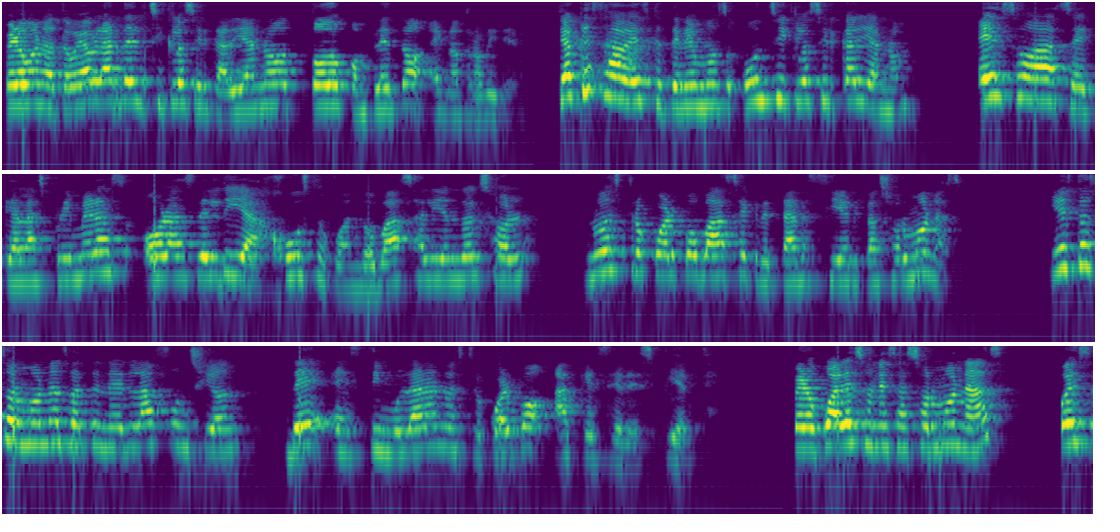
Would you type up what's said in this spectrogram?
Pero bueno, te voy a hablar del ciclo circadiano todo completo en otro video. Ya que sabes que tenemos un ciclo circadiano, eso hace que a las primeras horas del día, justo cuando va saliendo el sol, nuestro cuerpo va a secretar ciertas hormonas. Y estas hormonas va a tener la función de estimular a nuestro cuerpo a que se despierte. Pero ¿cuáles son esas hormonas? Pues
